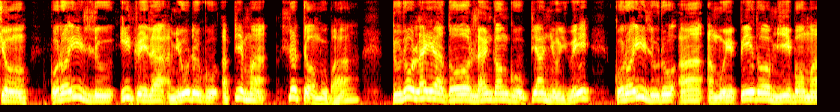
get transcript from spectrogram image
ကျွန်ကိုတော်၏လူဣဒရေလအမျိုးတို့ကိုအပြစ်မှလွတ်တော်မူပါ သူတို့လိုက်ရသောလမ်းကောင်းကို ပြညွှန်၍ကိုရောဤလူတို့အားအမွေပေးသောမြေပေါ်မှ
